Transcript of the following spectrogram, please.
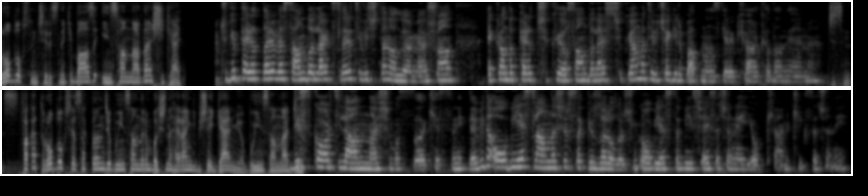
Roblox'un içerisindeki bazı insanlardan şikayet Çünkü parrotları ve sound alerts'leri Twitch'ten alıyorum yani. Şu an ekranda parrot çıkıyor, sound alerts çıkıyor ama Twitch'e girip atmanız gerekiyor arkadan yani. cisiniz. Fakat Roblox yasaklanınca bu insanların başına herhangi bir şey gelmiyor. Bu insanlar Discord ile anlaşması kesinlikle. Bir de OBS ile anlaşırsak güzel olur. Çünkü OBS'te bir şey seçeneği yok yani kick seçeneği.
